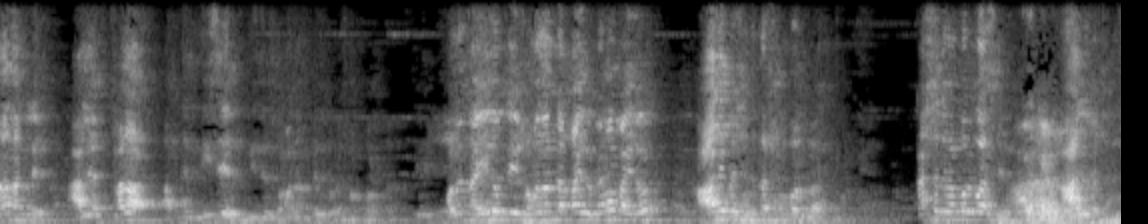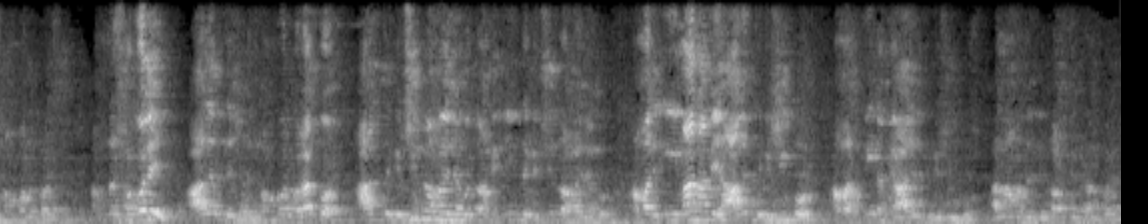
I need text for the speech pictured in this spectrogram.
না থাকলে আলেম ছাড়া আপনি নিজের নিজের সমাধান বের করা সম্ভব না। বলেন না, এই লোক এই সমাধানটা পাইলো, কেন পাইলো? আলেমের সাথে তার সম্পর্ক আছে। কার সাথে সম্পর্ক আছে? আলেমের সাথে সম্পর্ক আছে। আমরা সকলেই আলেমদের সাথে সম্পর্ক রাখব, আজ থেকে ছিন্ন হয়ে যাব, তো আমি দিন থেকে ছিন্ন হয়ে যাব। আমার ইমান আমি আলেম থেকে শিখব, আমার দিন আমি আলেম থেকে শিখব। আল্লাহ আমাদেরকে দান করেন।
